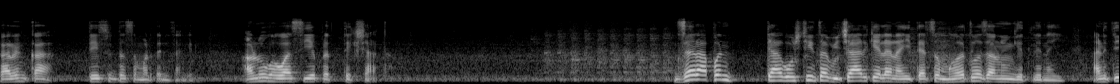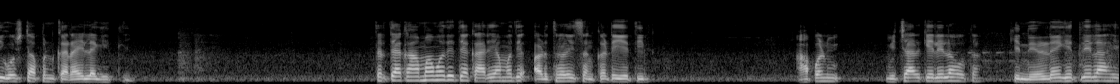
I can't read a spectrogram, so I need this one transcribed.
कारण का? ते सुद्धा समर्थाने सांगितलं. अनुभवासीय प्रत्यक्षात. जर आपण त्या गोष्टीचा विचार केला नाही त्याचं महत्त्व जाणून घेतले नाही आणि ती गोष्ट आपण करायला घेतली तर त्या कामामध्ये त्या कार्यामध्ये अडथळे संकटे येतील. आपण विचार केलेला होता की निर्णय घेतलेला आहे.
